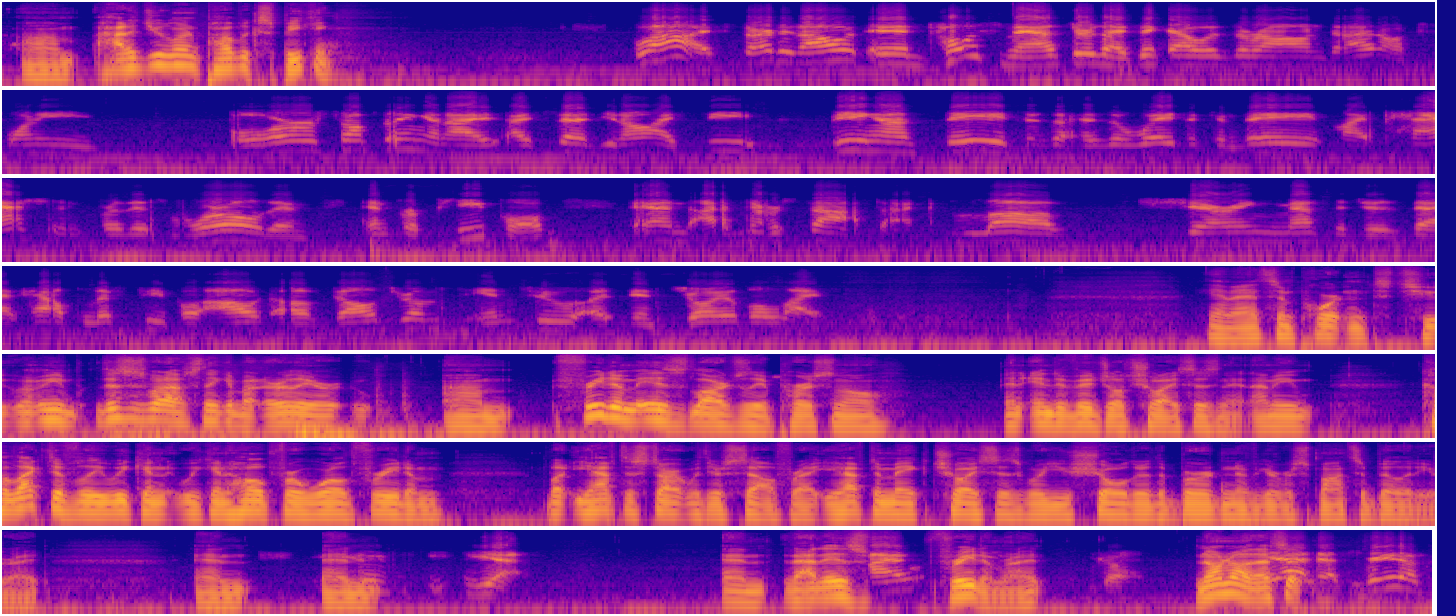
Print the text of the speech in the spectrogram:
Um, how did you learn public speaking? Well, I started out in Toastmasters. I think I was around, I don't know, 24 or something. And I, I said, you know, I see being on stage as a, as a way to convey my passion for this world and, and for people. And I've never stopped. I love sharing messages that help lift people out of doldrums into an enjoyable life. Yeah, man, it's important to. I mean, this is what I was thinking about earlier. Um, freedom is largely a personal, an individual choice, isn't it? I mean, collectively we can we can hope for world freedom, but you have to start with yourself, right? You have to make choices where you shoulder the burden of your responsibility, right? And and yeah, and that is I- freedom, right? go. No, no, that's yeah, it. that's freedom.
